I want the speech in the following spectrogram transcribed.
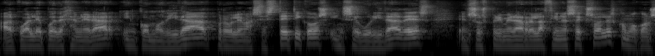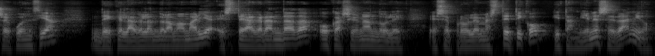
al cual le puede generar incomodidad, problemas estéticos, inseguridades en sus primeras relaciones sexuales como consecuencia de que la glándula mamaria esté agrandada, ocasionándole ese problema estético y también ese daño,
